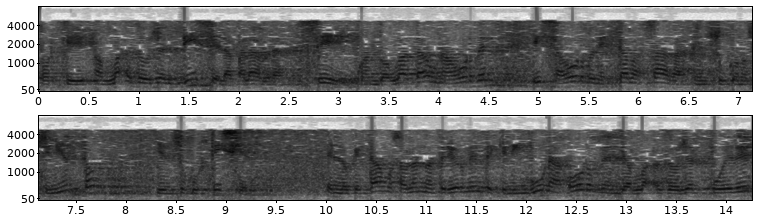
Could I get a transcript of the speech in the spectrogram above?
Porque Allah dice la palabra sé, cuando Allah da una orden, esa orden está basada en su conocimiento y en su justicia en lo que estábamos hablando anteriormente, que ninguna orden de Allah puede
